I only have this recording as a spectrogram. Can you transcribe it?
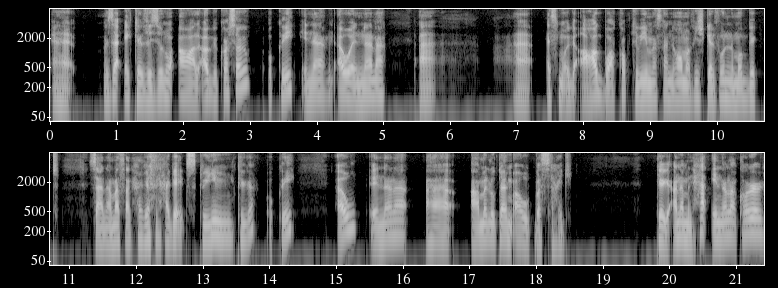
آه زق التلفزيون وقعه على الأرض كسره okay؟ إن أنا من أول إن أنا آه آه اسمه إيه أعاقبه عقاب كبير مثلا إن هو مفيش تليفون لمدة سنة مثلا حاجة حاجة extreme كده okay؟ أو إن أنا آه اعمل له time out بس عادي. كده أنا من حقي إن أنا أقرر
